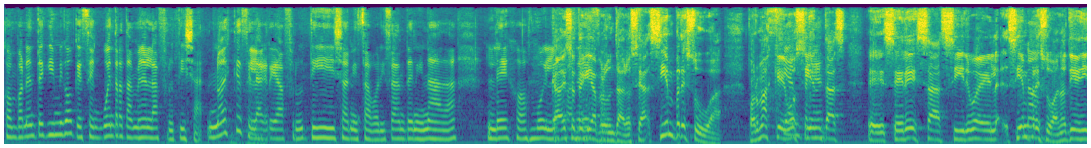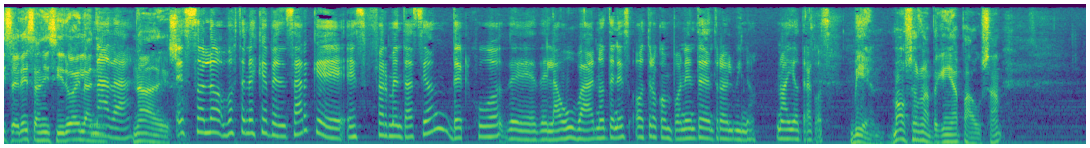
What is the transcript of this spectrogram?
componente químico que se encuentra también en la frutilla. No es que se le agrega frutilla, ni saborizante, ni nada, lejos, muy lejos. Cada eso te quería eso. preguntar, o sea, siempre suba. Por más que vos sientas eh, cereza, ciruela, siempre No. suba. No tiene ni cereza, ni ciruela, ni Nada. nada de eso. Es solo, vos tenés que pensar que es fermentación del jugo de, de la uva, no tenés otro componente dentro del vino, no hay otra cosa. Bien, vamos a hacer una pequeña pausa.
